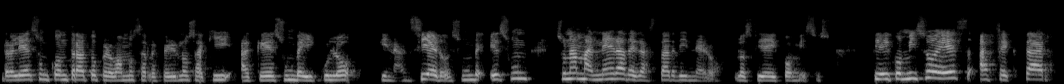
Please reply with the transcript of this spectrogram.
En realidad es un contrato, pero vamos a referirnos aquí a que es un vehículo financiero, es, un, es, un, es una manera de gastar dinero, los fideicomisos. Fideicomiso es afectar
